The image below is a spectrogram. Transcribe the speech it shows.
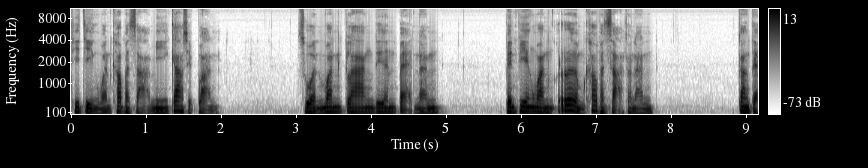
ที่จริงวันเข้าพรรษามี 90 วัน ส่วนวันกลางเดือน 8 นั้น เป็นเพียงวันเริ่มเข้าพรรษาเท่านั้น ตั้งแต่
